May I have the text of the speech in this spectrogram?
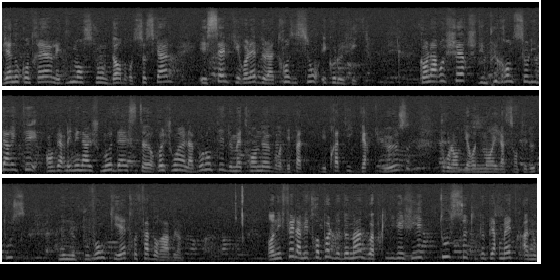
bien au contraire, les dimensions d'ordre social et celles qui relèvent de la transition écologique. Quand la recherche d'une plus grande solidarité envers les ménages modestes rejoint la volonté de mettre en œuvre des, des pratiques vertueuses pour l'environnement et la santé de tous, nous ne pouvons qu'y être favorables. En effet, la métropole de demain doit privilégier tout ce qui peut permettre à nos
